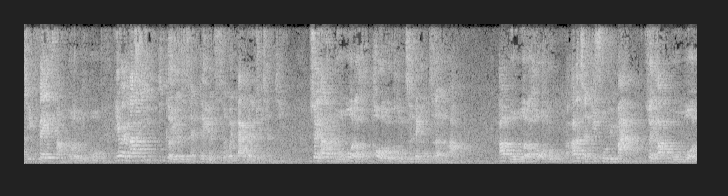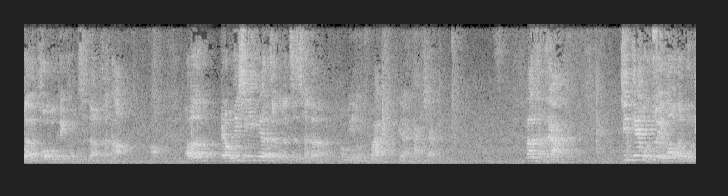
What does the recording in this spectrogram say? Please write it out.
积非常薄的薄膜，因为它是以一个原子层一个原子层为单位的去沉积，所以它的薄膜的厚度控制可以控制的很好。它薄膜的厚度，它的沉积速率慢，所以它薄膜的厚度可以控制的很好。好，而 LPCVD 的整个的制成呢，后面有图案，可以来看一下。它是长这样。今天我最后的目的，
